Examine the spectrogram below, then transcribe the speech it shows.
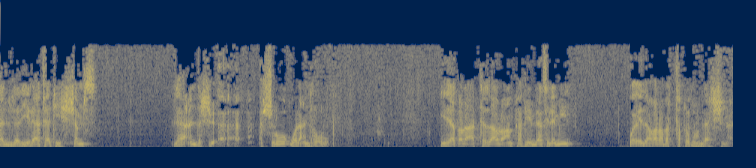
الذي لا تأتيه الشمس لا عند الشروق ولا عند الغروب. إذا طلعت تزاور عن كهفهم ذات اليمين وإذا غربت تقرضهم ذات الشمال.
